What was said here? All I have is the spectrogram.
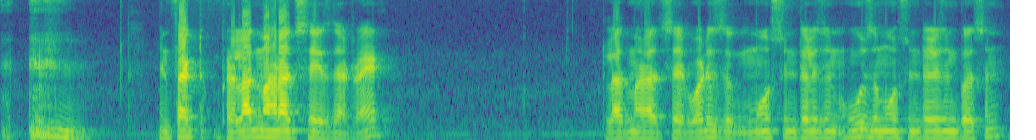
in fact, Prahlad Maharaj says that, right? Prahlad Maharaj said, What is the most intelligent? Who is the most intelligent person?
